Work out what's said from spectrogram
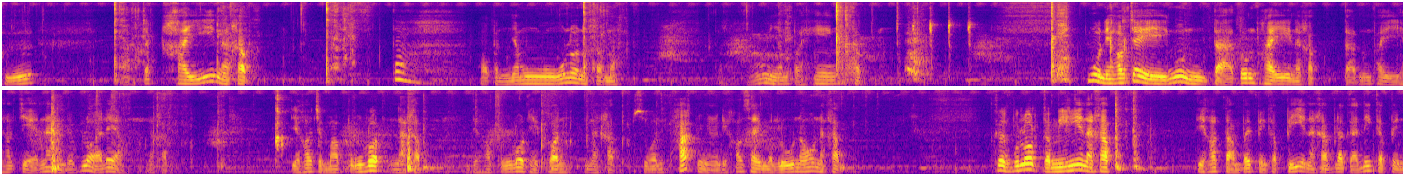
คืออาจจะไข่นะครับต้าพอเป็นยำงูแล้วนะครับเนาะยำปลาแห้งครับงูนี่เขาใจงุ่นตาต้นไผ่นะครับตาต้นไผ่เขาแจ่น้ำเรียบร้อยแล้วนะครับ เดี๋ยวเขาจะมาปรุงรสนะครับ เดี๋ยวเขาปรุงรสให้ก่อนนะครับ ส่วนพักอย่างเดี๋ยวเขาใส่มารู้เนาะนะครับ เครื่องปรุงรสก็มีนะครับ ที่เขาตำไปเป็นกะปินะครับ แล้วก็นี่ก็เป็น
